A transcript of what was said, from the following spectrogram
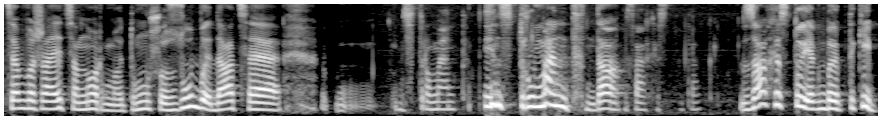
це вважається нормою, тому що зуби да, це Інструмент інструмент да, захисту, так. Захисту, якби такий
